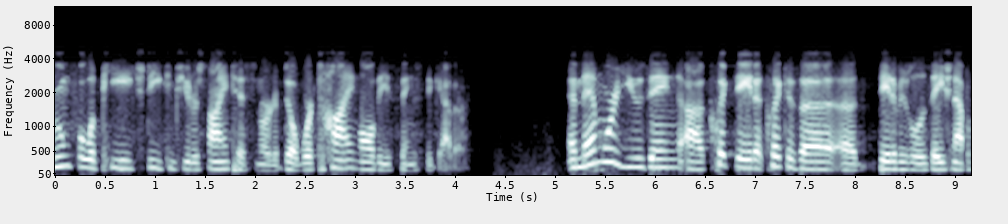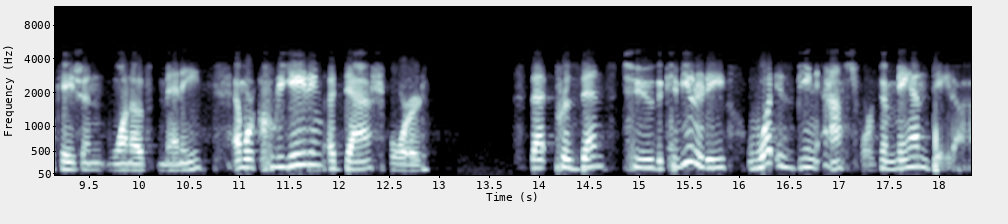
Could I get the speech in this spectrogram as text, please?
room full of PhD computer scientists in order to build. We're tying all these things together. And then we're using uh, Qlik Data. Qlik is a, a, data visualization application, one of many. And we're creating a dashboard that presents to the community what is being asked for, demand data.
